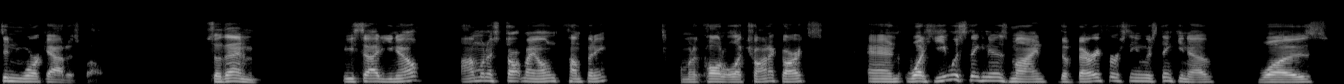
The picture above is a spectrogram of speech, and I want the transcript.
didn't work out as well. So then he said, you know, I'm going to start my own company. I'm going to call it Electronic Arts. And what he was thinking in his mind, the very first thing he was thinking of was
